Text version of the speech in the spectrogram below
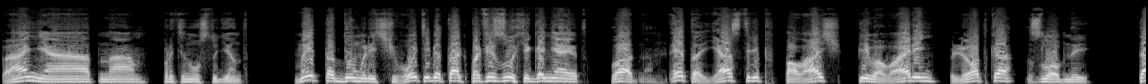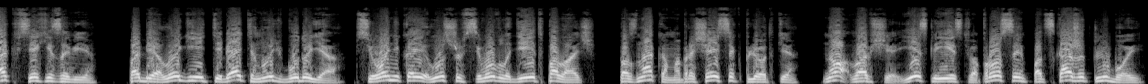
«Понятно», — протянул студент. «Мы-то думали, чего тебя так по физухе гоняют? Ладно, это ястреб, палач, пивоварень, плетка, злобный. Так всех и зови. По биологии тебя тянуть буду я. Псионикой лучше всего владеет палач. По знакам обращайся к плетке. Но вообще, если есть вопросы, подскажет любой.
